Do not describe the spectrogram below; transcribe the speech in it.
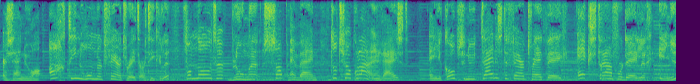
Er zijn nu al 1800 Fairtrade-artikelen... van noten, bloemen, sap en wijn tot chocola en rijst. En je koopt ze nu tijdens de Fairtrade Week extra voordelig in je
